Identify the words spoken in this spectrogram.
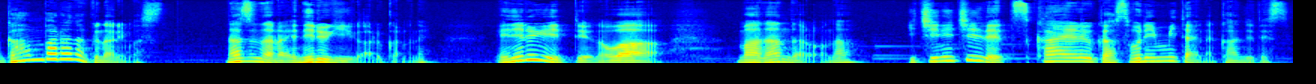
頑張らなくなります。なぜならエネルギーがあるからね。エネルギーっていうのは、まあなんだろうな。1日で使えるガソリンみたいな感じです。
